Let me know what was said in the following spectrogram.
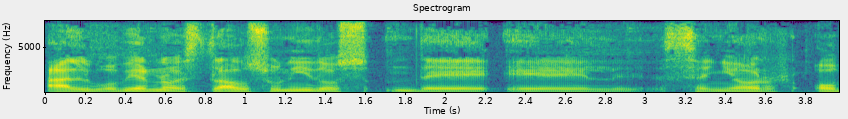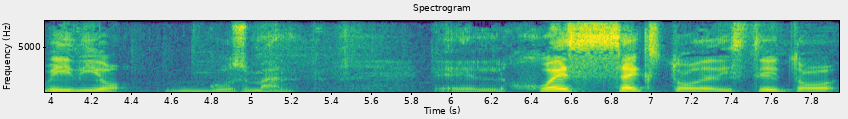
al gobierno de Estados Unidos del señor Ovidio Guzmán. El juez sexto de distrito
